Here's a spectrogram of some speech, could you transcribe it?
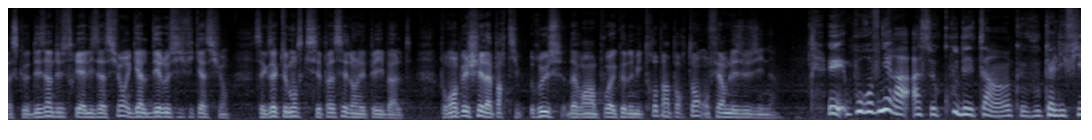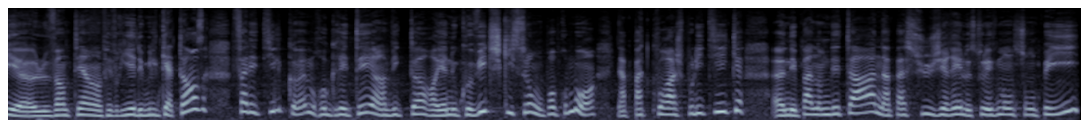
parce que désindustrialisation égale dérussification. C'est exactement ce qui s'est passé dans les pays baltes. Pour empêcher la partie russe d'avoir un poids économique trop important, on ferme les usines. Et pour revenir à, ce coup d'État hein, que vous qualifiez euh, le 21 février 2014, fallait-il quand même regretter un Viktor Yanukovych qui, selon vos propres mots, hein, n'a pas de courage politique, euh, n'est pas un homme d'État, n'a pas su gérer le soulèvement de son pays,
